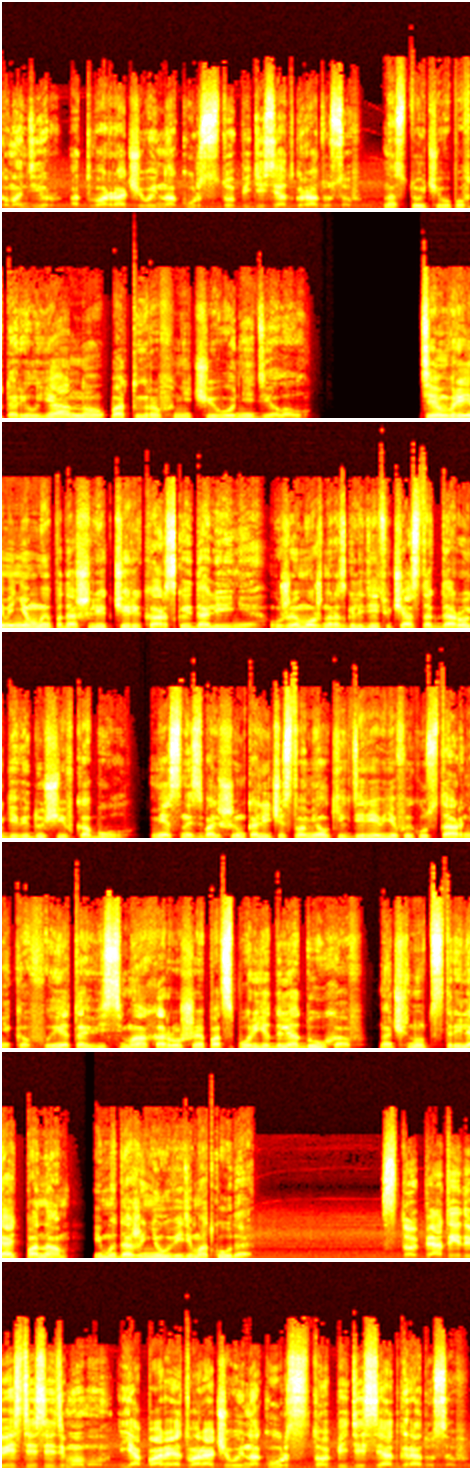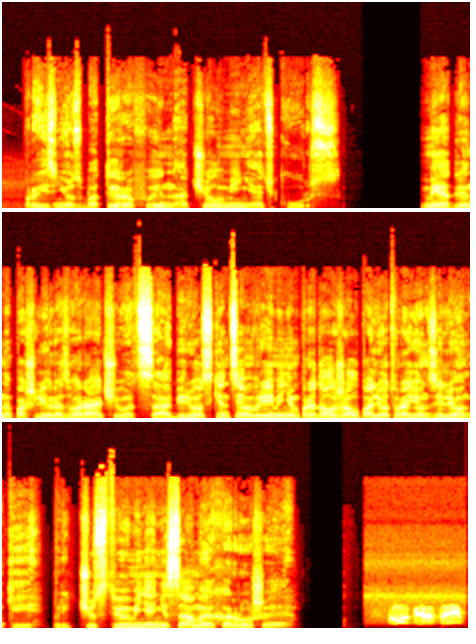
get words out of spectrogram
«Командир, отворачивай на курс 150 градусов», настойчиво повторил я, но Батыров ничего не делал. Тем временем мы подошли к Черекарской долине. Уже можно разглядеть участок дороги, ведущий в Кабул. Местность с большим количеством мелких деревьев и кустарников. И это весьма хорошее подспорье для духов. Начнут стрелять по нам, и мы даже не увидим откуда. 105-й 207-му. Я парой отворачиваю на курс 150 градусов», произнес Батыров и начал менять курс. Медленно пошли разворачиваться, а Березкин тем временем продолжал полет в район Зеленки. Предчувствие у меня не самое хорошее. 105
